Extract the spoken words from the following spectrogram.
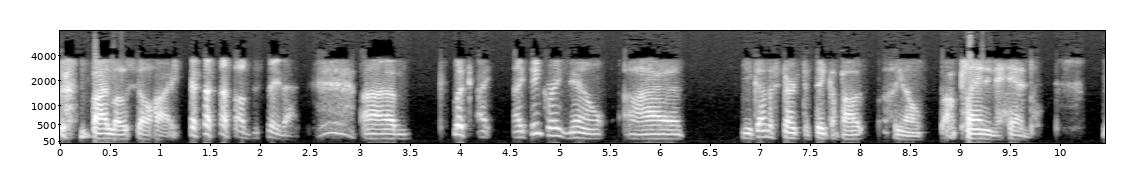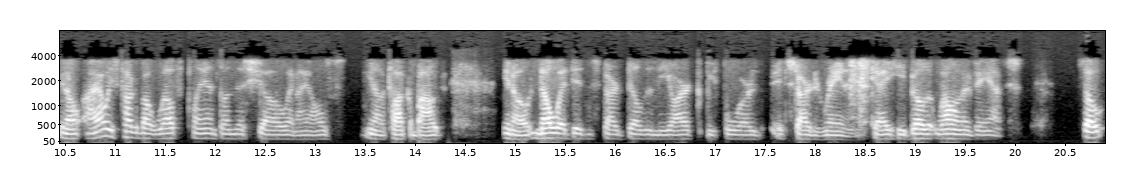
buy low, sell high. I'll just say that. Um, look, I, I think right now, uh, you got to start to think about, you know, uh, planning ahead. You know, I always talk about wealth plans on this show, and I always, you know, talk about you know, Noah didn't start building the ark before it started raining. Okay, he built it well in advance. So,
